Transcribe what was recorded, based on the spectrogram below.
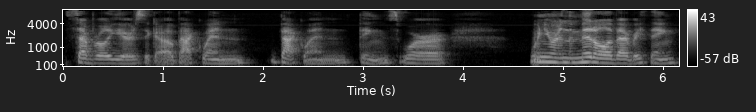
several years ago, back when back when things were when you were in the middle of everything,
